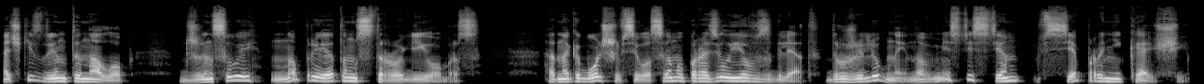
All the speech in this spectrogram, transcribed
очки сдвинуты на лоб, джинсовый, но при этом строгий образ. Однако больше всего Сэма поразил ее взгляд, дружелюбный, но вместе с тем всепроникающий.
